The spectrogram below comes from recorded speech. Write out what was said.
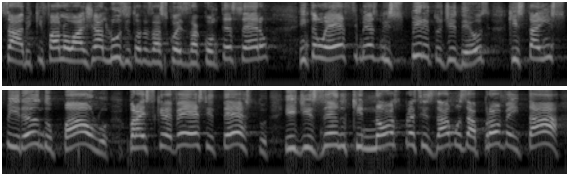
sabe? Que falou haja luz e todas as coisas aconteceram. Então é esse mesmo Espírito de Deus que está inspirando Paulo para escrever esse texto e dizendo que nós precisamos aproveitar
